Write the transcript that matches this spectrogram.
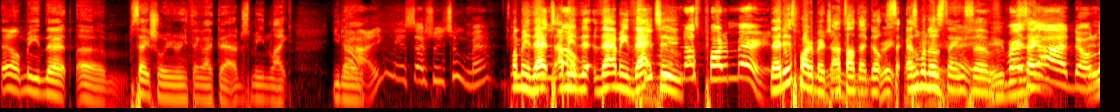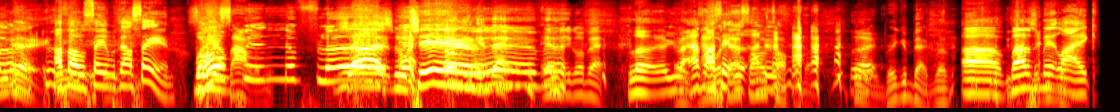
I don't mean that um, sexually or anything like that. I just mean like you know. Nah, you can be sexually too, man. I mean People that's I mean that, that I mean that People too. know That's part of marriage. That is part of marriage. I thought that goes. That's one of those part. things Hey, of praise saying- God, though. Look. Hey. I thought I was saying without saying. So But solid. Open the Josh, flood. no, hey, chill. Bring it back. Yeah, Anthony, go back. look, you're right. That's what I what said. that Look, I song's knew- talking about. Right. Bring it back, brother. Uh, but I just meant like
